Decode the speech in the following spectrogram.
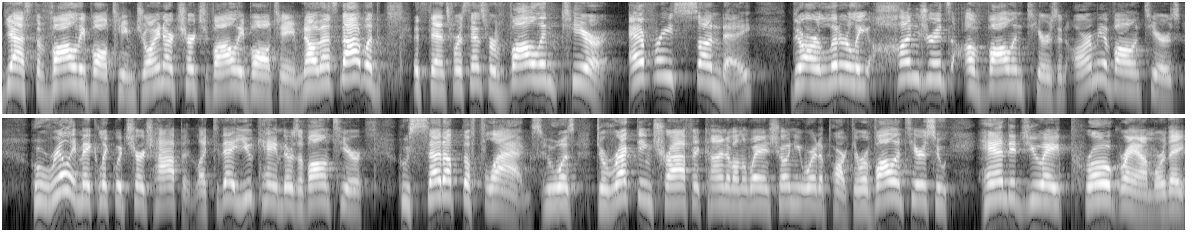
Yes, the volleyball team. Join our church volleyball team. No, that's not what it stands for. It stands for volunteer. Every Sunday, there are literally hundreds of volunteers, an army of volunteers who really make Liquid Church happen. Like today, you came, there was a volunteer who set up the flags, who was directing traffic kind of on the way and showing you where to park. There were volunteers who handed you a program or they,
